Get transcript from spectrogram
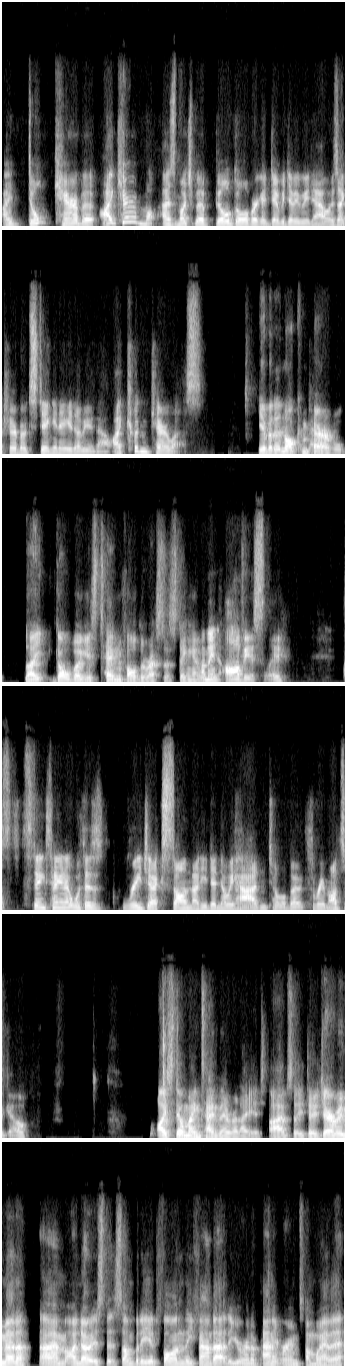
I don't care about. I care mo- as much about Bill Goldberg and WWE now as I care about Sting and AEW now. I couldn't care less. Yeah, but they're not comparable. Like Goldberg is tenfold the rest of Sting ever. I mean, was. obviously, Sting's hanging out with his reject son that he didn't know he had until about three months ago. I still maintain they're related. I absolutely do. Jeremy Miller, um, I noticed that somebody had finally found out that you were in a panic room somewhere there.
